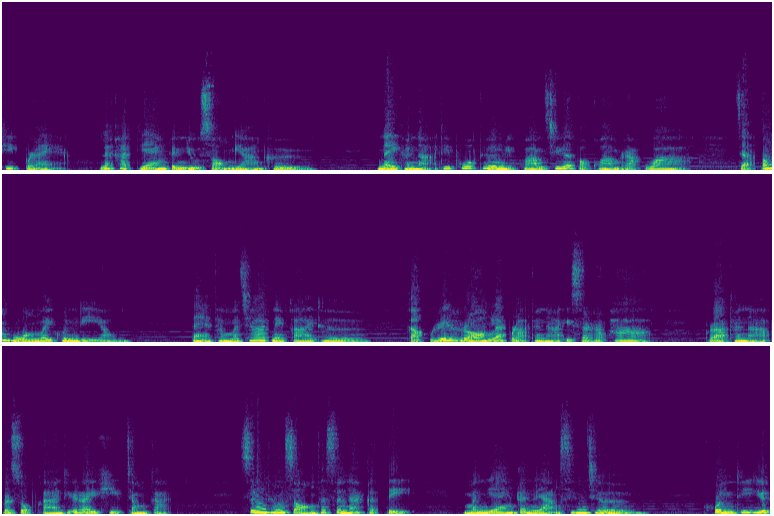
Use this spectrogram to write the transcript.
ที่แปลกและขัดแย้งกันอยู่สองอย่างคือ ในขณะที่พวกเธอมีความเชื่อต่อความรักว่า จะต้องหวงไว้คนเดียว แต่ธรรมชาติในกายเธอกับเรียกร้องและปรารถนาอิสรภาพ ปรารถนาประสบการณ์ที่ไร้ขีดจำกัด ซึ่งทั้งสองทัศนคติ มันแย้งกันอย่างสิ้นเชิง คนที่ยึด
